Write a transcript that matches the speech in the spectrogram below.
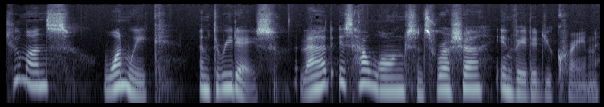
Two months, one week, and three days. That is how long since Russia invaded Ukraine.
